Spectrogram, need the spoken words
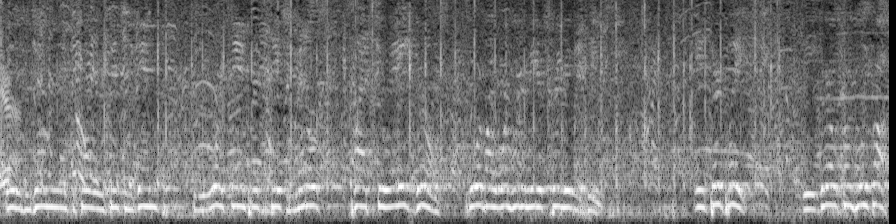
They're Ladies and gentlemen, I'd like to call your attention again to the award stand presentation medals, Class 2A girls, 4 by 100 meter sprint relay, please. In third place, the girls from Holy Cross.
